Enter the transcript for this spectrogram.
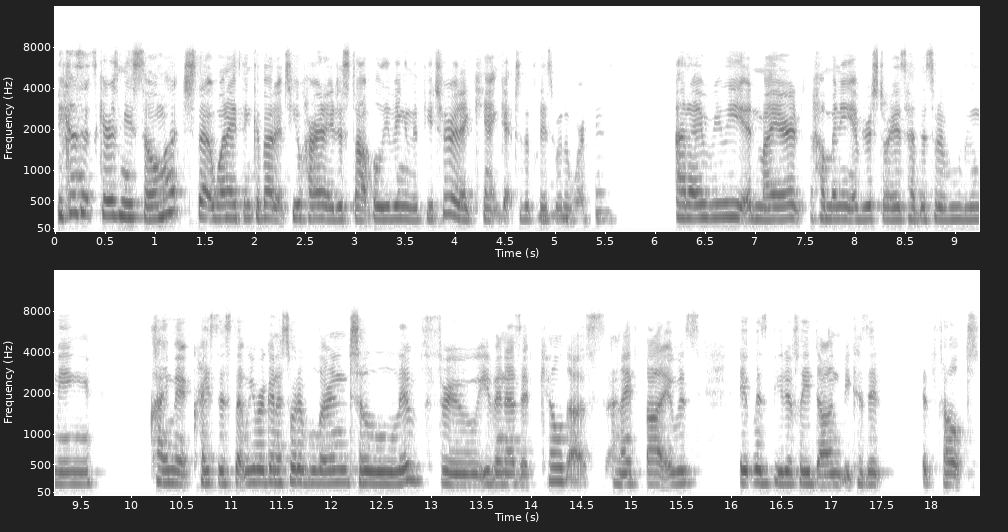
because it scares me so much that when I think about it too hard, I just stop believing in the future and I can't get to the place where the work is. And I really admired how many of your stories had this sort of looming climate crisis that we were going to sort of learn to live through even as it killed us. And i thought it was it was beautifully done because it it felt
